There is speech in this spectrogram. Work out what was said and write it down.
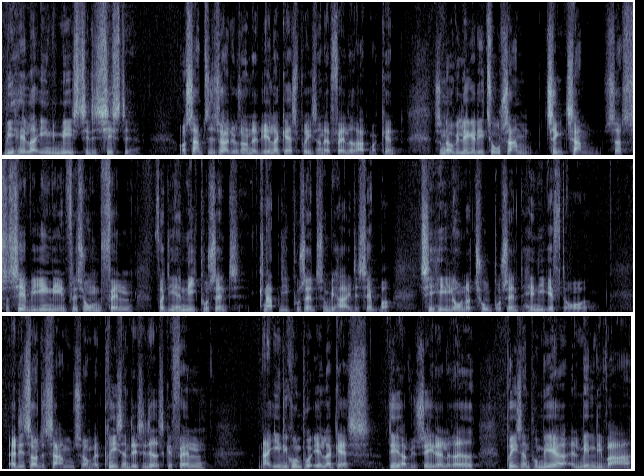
Vi hælder egentlig mest til det sidste, og samtidig så er det jo sådan, at el- og gaspriserne er faldet ret markant. Så når vi lægger de to sammen, ting sammen, så, så ser vi egentlig inflationen falde fra de her 9% knap 9% som vi har i december, til helt under 2% hen i efteråret. Er det så det samme som, at priserne decideret skal falde? Nej, egentlig kun på el og gas. Det har vi jo set allerede. Priserne på mere almindelige varer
